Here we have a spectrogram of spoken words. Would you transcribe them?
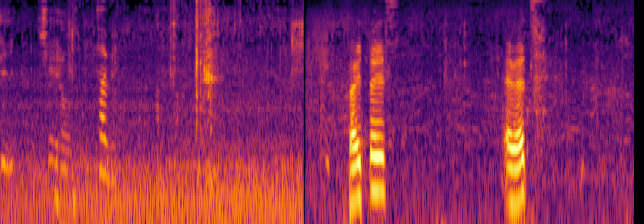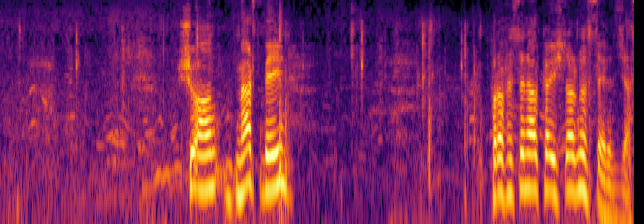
Şey, şey oldu. Tabii. Kayıttayız. Evet. Şu an Mert Bey'in profesyonel kayışlarını seyredeceğiz.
